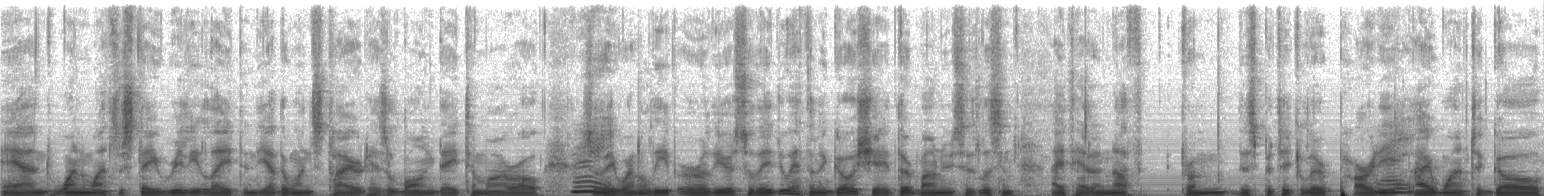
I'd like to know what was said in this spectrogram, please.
and one wants to stay really late, and the other one's tired, has a long day tomorrow, so they want to leave earlier. So they do have to negotiate. Their boundary says, "Listen, I've had enough from this particular party. Right. I want to go."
